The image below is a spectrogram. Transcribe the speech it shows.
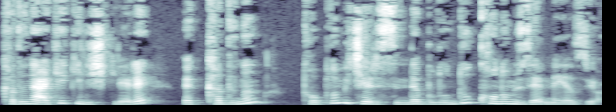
kadın erkek ilişkileri ve kadının toplum içerisinde bulunduğu konum üzerine yazıyor.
